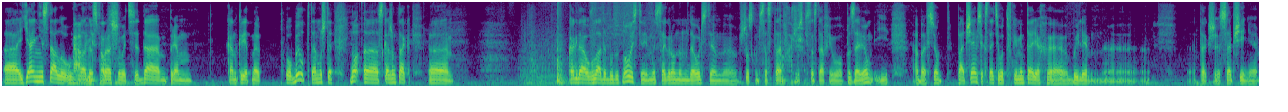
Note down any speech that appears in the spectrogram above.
А, я не стал у а, Влада спрашивать, да, прям конкретно кто был, потому что, но, э, скажем так, э, когда у Влада будут новости, мы с огромным удовольствием э, в жестком состав, в жесткий состав его позовем и обо всем пообщаемся. Кстати, вот в комментариях э, были э, также сообщения,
